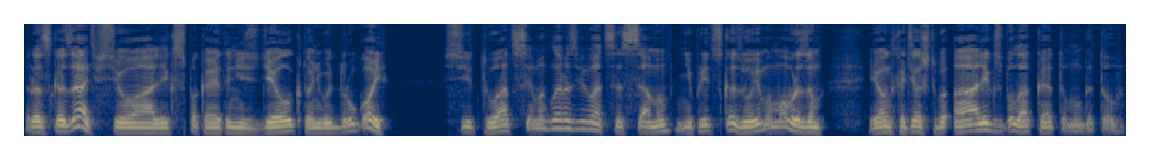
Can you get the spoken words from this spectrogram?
рассказать все Алекс, пока это не сделал кто-нибудь другой. Ситуация могла развиваться самым непредсказуемым образом, и он хотел, чтобы Алекс была к этому готова.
